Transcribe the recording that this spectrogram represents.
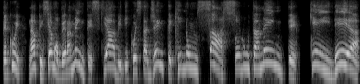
Per cui Napi siamo veramente schiavi di questa gente che non sa assolutamente che idea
